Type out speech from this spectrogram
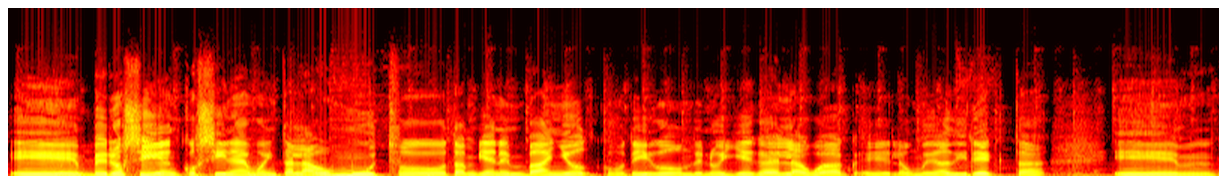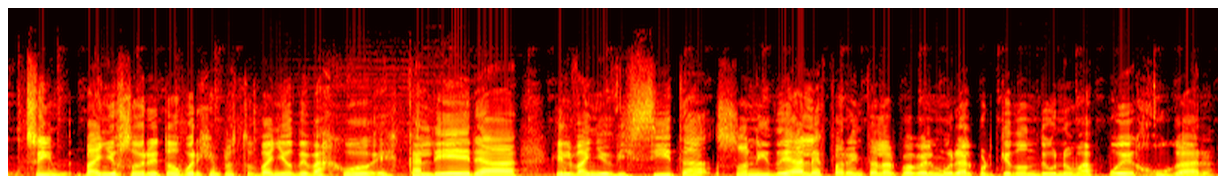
Eh, pero sí, en cocina hemos instalado mucho, también en baño, como te digo, donde no llega el agua, eh, la humedad directa. Eh, sí, baños sobre todo, por ejemplo, estos baños de bajo escalera, el baño visita, son ideales para instalar papel mural, porque es donde uno más puede jugar,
